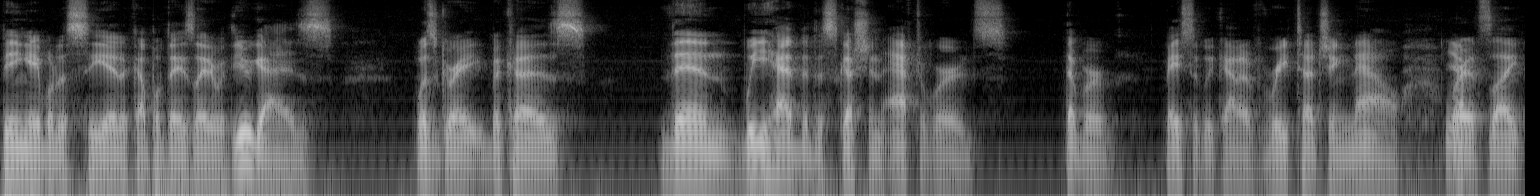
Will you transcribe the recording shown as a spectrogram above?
being able to see it a couple days later with you guys was great because then we had the discussion afterwards that we're basically kind of retouching now, where Yeah. it's like,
